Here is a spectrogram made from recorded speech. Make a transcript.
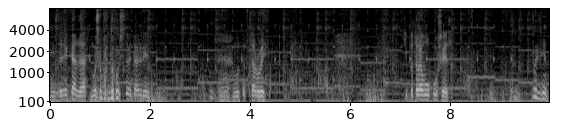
Издалека, да. Можно подумать, что это олень. А, Вот и второй. Типа траву кушает. Блин.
